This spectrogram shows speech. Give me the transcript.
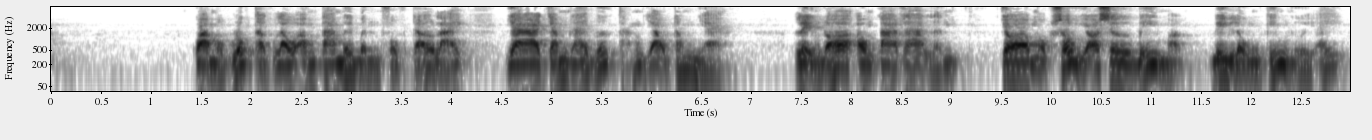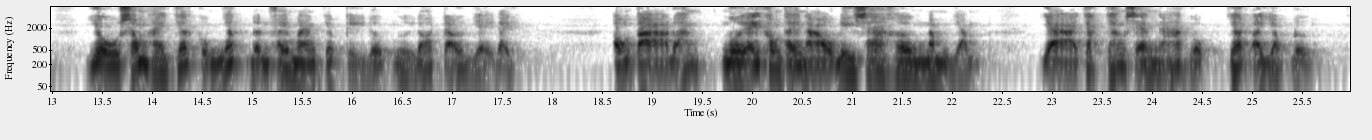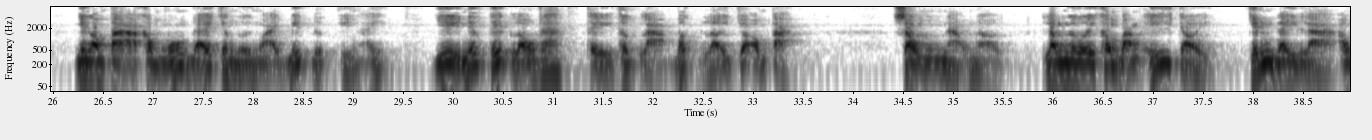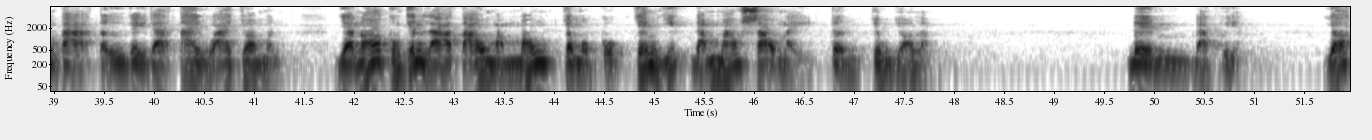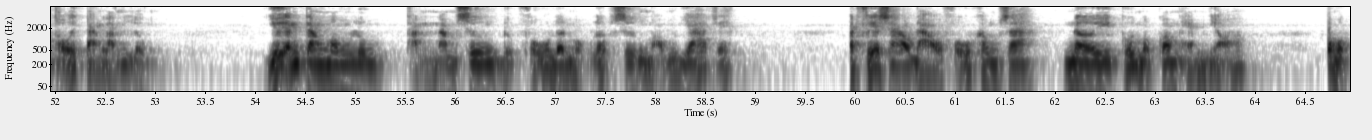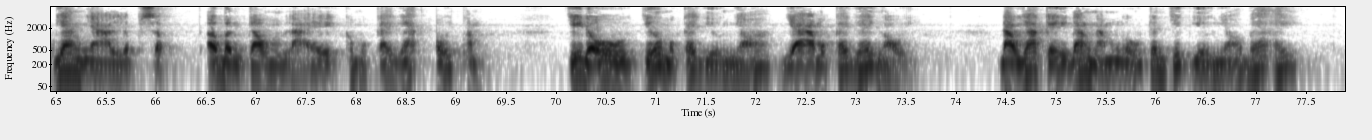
Qua một lúc thật lâu ông ta mới bình phục trở lại và chậm rãi bước thẳng vào trong nhà. Liền đó ông ta ra lệnh cho một số võ sư bí mật đi lùng kiếm người ấy. Dù sống hay chết cũng nhất định phải mang cho kỳ được người đó trở về đây. Ông ta đoán người ấy không thể nào đi xa hơn năm dặm và chắc chắn sẽ ngã gục chết ở dọc đường. Nhưng ông ta không muốn để cho người ngoài biết được chuyện ấy, vì nếu tiết lộ ra thì thật là bất lợi cho ông ta. Xong nào ngờ, lòng người không bằng ý trời, chính đây là ông ta tự gây ra tai họa cho mình. Và nó cũng chính là tạo mầm móng cho một cuộc chém giết đẫm máu sau này trên chốn võ lâm. Đêm đã khuya, gió thổi càng lạnh lùng. Dưới ánh trăng mông lung, thành Nam Sương được phủ lên một lớp sương mỏng giá rét. Cách phía sau đào phủ không xa, nơi cuối một con hẻm nhỏ, có một gian nhà lụp sụp, ở bên trong lại có một cái gác tối tăm. Chỉ đủ chứa một cái giường nhỏ và một cái ghế ngồi. Đào Gia Kỳ đang nằm ngủ trên chiếc giường nhỏ bé ấy.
